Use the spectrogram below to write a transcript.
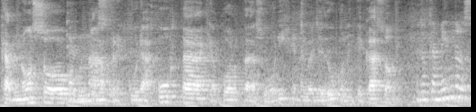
Carnoso, con una frescura justa que aporta su origen el Valleduco en este caso. Pero también los,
